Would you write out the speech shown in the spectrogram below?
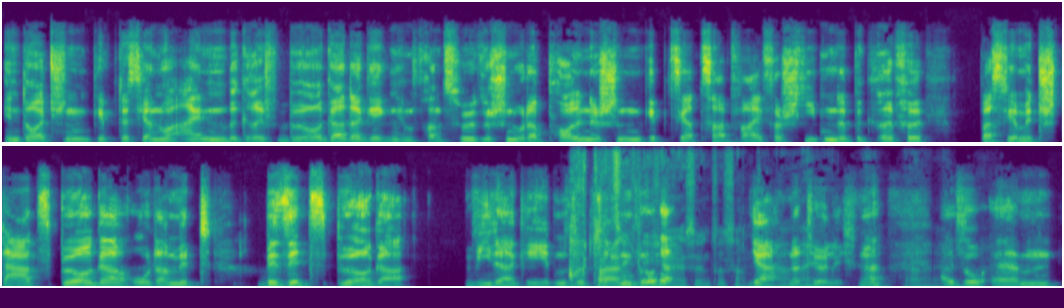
in Deutschen gibt es ja nur einen Begriff Bürger, dagegen im Französischen oder Polnischen gibt es ja zwei verschiedene Begriffe, was wir mit Staatsbürger oder mit Besitzbürger wiedergeben. Ach, sozusagen Bürger. Ja, ist interessant. ja ah, natürlich. Ja, ne? ja, also ähm,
